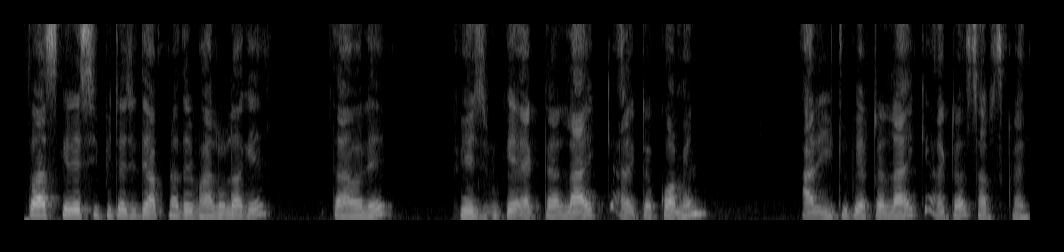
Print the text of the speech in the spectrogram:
তো আজকের রেসিপিটা যদি আপনাদের ভালো লাগে, তাহলে ফেসবুকে একটা লাইক আর একটা কমেন্ট আর ইউটিউবে একটা লাইক আর একটা সাবস্ক্রাইব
